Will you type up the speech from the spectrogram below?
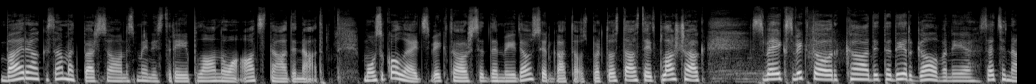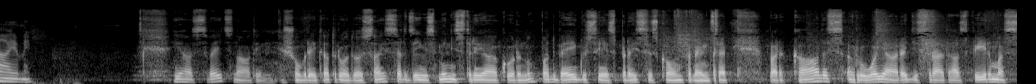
vairākas amatpersonas ministrija plāno atstādināt. Mūsu kolēģis Viktors Demīdovs ir gatavs par to stāstīt plašāk. Sveiks, Viktor! Kādi tad ir galvenie secinājumi? Jā, sveicināti. Šobrīd atrodos aizsardzības ministrijā, kur nu pat beigusies preses konference par kādas rojā reģistrētās firmas,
